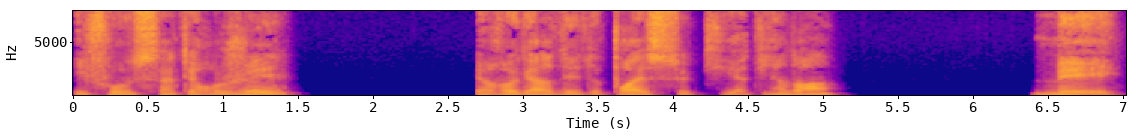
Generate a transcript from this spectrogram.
Il faut s'interroger et regarder de près ce qui adviendra. Mais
